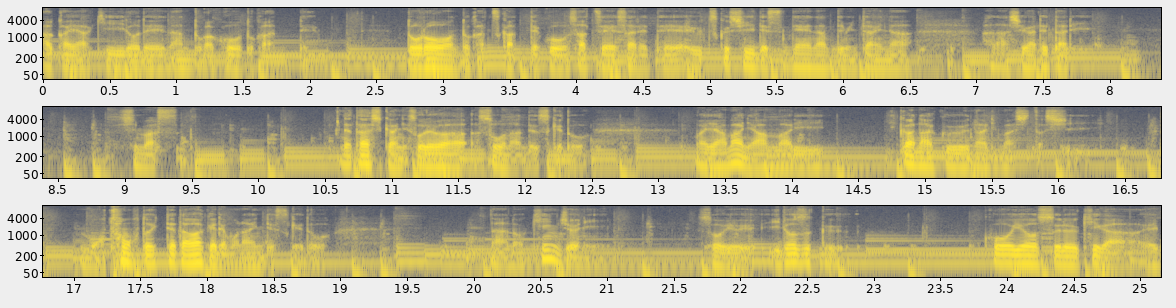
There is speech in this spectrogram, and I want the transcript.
赤や黄色でなんとかこうとかってドローンとか使ってこう撮影されて美しいですねなんてみたいな話が出たりします。で確かにそれはそうなんですけど、まあ、山にあんまり行かなくなりましたしもともと行ってたわけでもないんですけどあの近所にそういう色づく紅葉する木がいっ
